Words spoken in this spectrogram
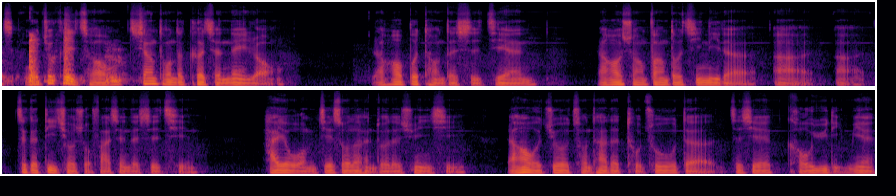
择，我就可以从相同的课程内容，然后不同的时间，然后双方都经历了呃呃这个地球所发生的事情，还有我们接收了很多的讯息，然后我就从他的吐出的这些口语里面。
